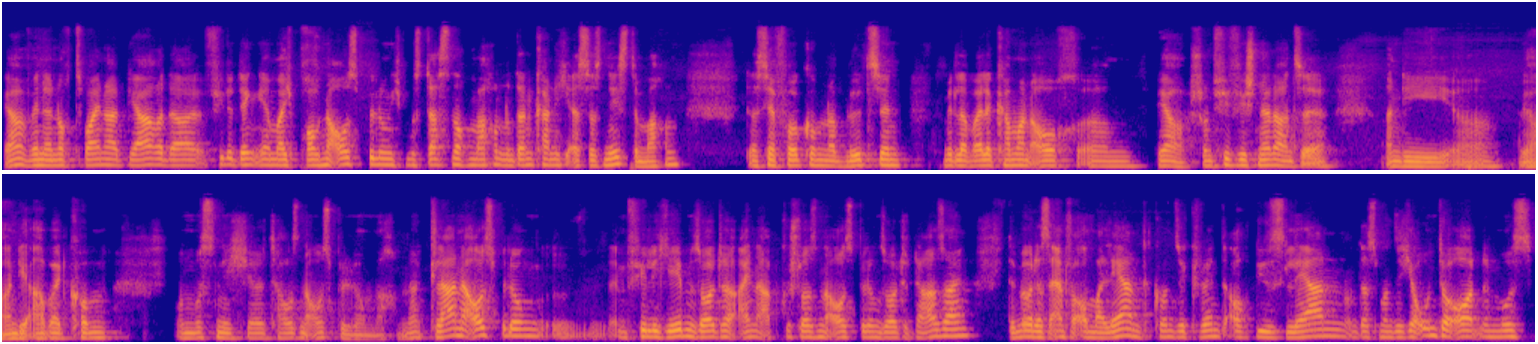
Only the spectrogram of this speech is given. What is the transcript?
ja, wenn er noch zweieinhalb Jahre da, viele denken ja immer, ich brauche eine Ausbildung, ich muss das noch machen und dann kann ich erst das nächste machen. Das ist ja vollkommener Blödsinn. Mittlerweile kann man auch ähm, ja schon viel viel schneller ans, äh, an die äh, ja an die Arbeit kommen und muss nicht äh, tausend äh, Ausbildungen machen. Ne? Klar, eine Ausbildung äh, empfehle ich jedem, sollte eine abgeschlossene Ausbildung sollte da sein, damit man das einfach auch mal lernt, konsequent auch dieses Lernen und dass man sich ja unterordnen muss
